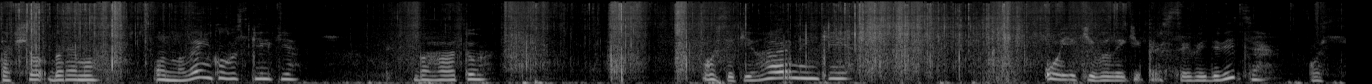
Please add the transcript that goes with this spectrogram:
Так що беремо он маленького скільки. Багато. Ось який гарненький. Ой, який великий, красивий. Дивіться. Ось.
